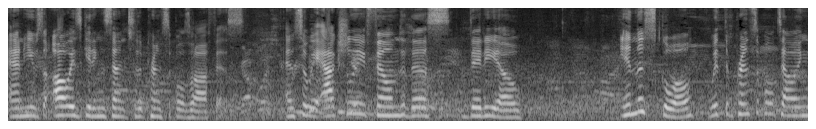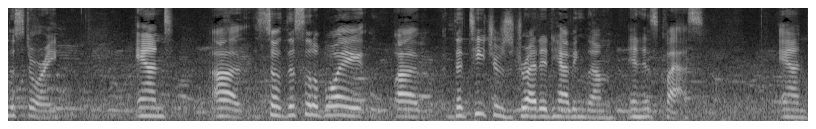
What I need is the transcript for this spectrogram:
and he was always getting sent to the principal's office. And so we actually filmed this video in the school with the principal telling the story. And uh, so this little boy, uh, the teachers dreaded having them in his class. And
